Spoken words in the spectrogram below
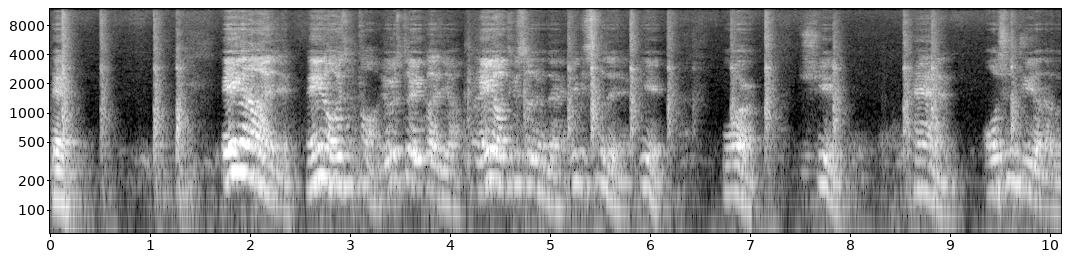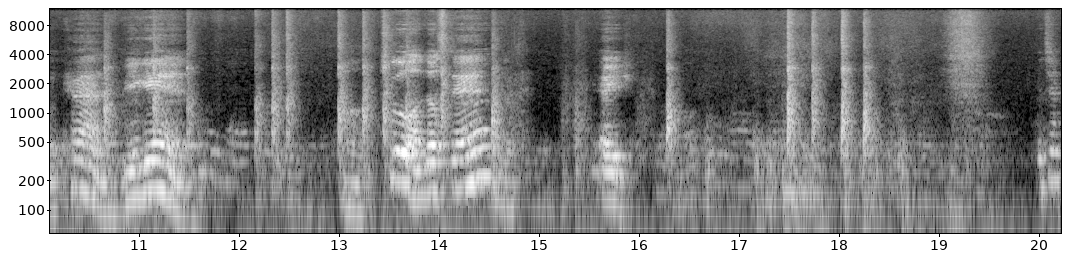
네 A가 나와야지. A는 어디서부터? 여기서부터 여기까지야. A는 어떻게 써주면 돼? 이렇게 쓰면 되지. he, or, she, can. 어순주의하다고. can, begin, 어, to understand, age. 그치?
